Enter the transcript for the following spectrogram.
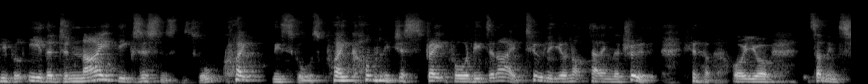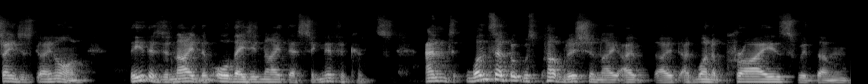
people either denied the existence of the school, quite these schools, quite commonly just straightforwardly denied. Truly, you're not telling the truth, you know, or you're something strange is going on. They either denied them or they denied their significance. And once that book was published, and I, I I'd won a prize with um,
